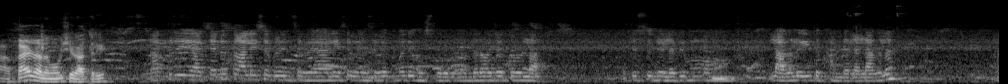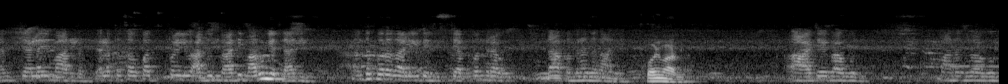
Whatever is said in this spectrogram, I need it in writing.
हा, काय झालं मावशी रात्री? रात्री अचानक आले सगळे सगळे आले सगळे सगळे मध्ये घुसले दरवाजा तोडला. ते सुनेला म- लागलं इथं खांद्याला लागलं. आणि त्यालाही मारलं. त्याला तर चौकात पहिले अजून आधी मारून घेतलं आधी. नंतर परत आले इथे. त्या पंधरा दहा पंधरा जण आले. कोणी मारलं? अजय बागुल मानस बागुल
